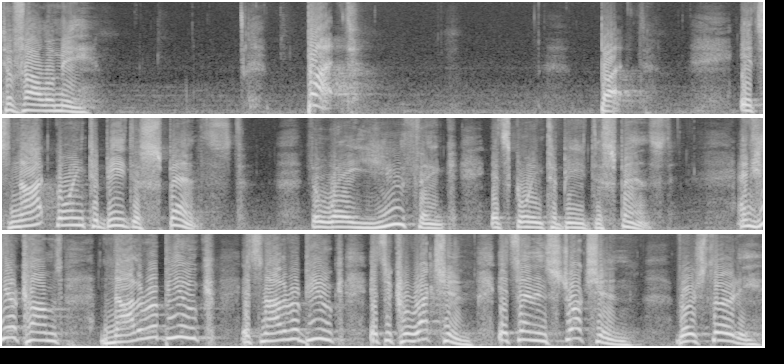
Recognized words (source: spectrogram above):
to follow me. But, but, it's not going to be dispensed the way you think it's going to be dispensed. And here comes not a rebuke. It's not a rebuke. It's a correction. It's an instruction. Verse 30.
